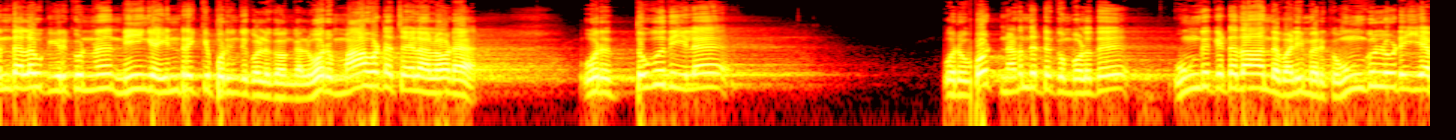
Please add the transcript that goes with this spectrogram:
எந்த அளவுக்கு இருக்குன்னு நீங்கள் இன்றைக்கு புரிந்து கொள்ளுங்கள். ஒரு மாவட்ட செயலாளரோட ஒரு தொகுதியில் ஒரு ஓட் நடந்துட்டு இருக்கும் பொழுது உங்ககிட்ட தான் அந்த வலிமை இருக்கு. உங்களுடைய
